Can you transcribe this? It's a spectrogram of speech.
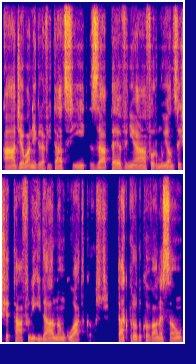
A działanie grawitacji zapewnia formującej się tafli idealną gładkość. Tak produkowane są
